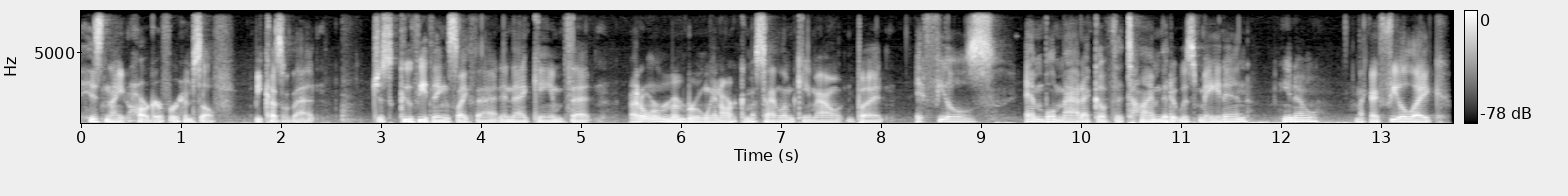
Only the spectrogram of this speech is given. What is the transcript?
his night harder for himself because of that. Just goofy things like that in that game that I don't remember when Arkham Asylum came out, but it feels emblematic of the time that it was made in, you know? Like, I feel like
